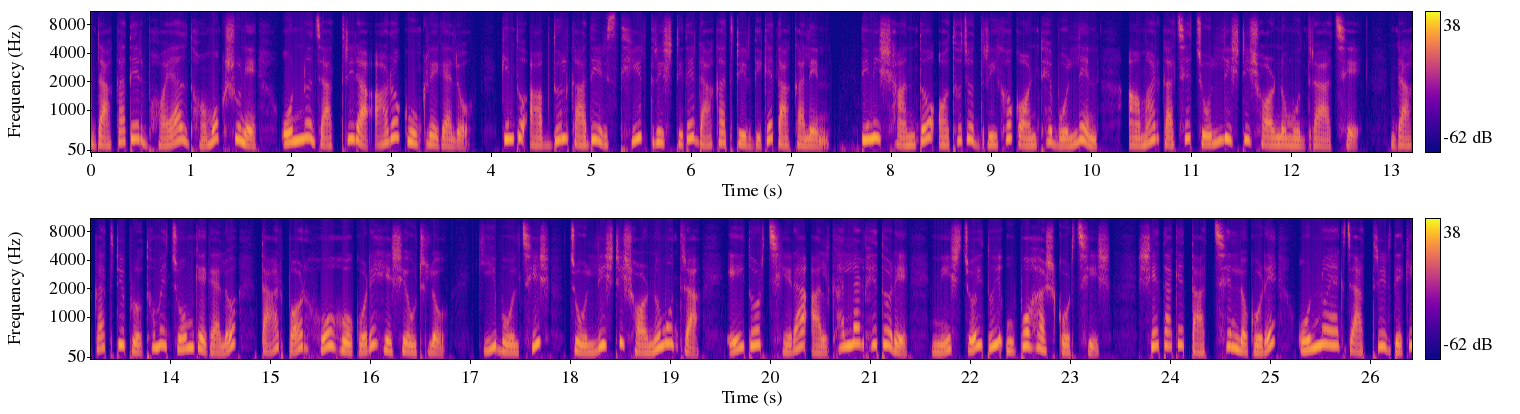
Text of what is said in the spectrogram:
ডাকাতের ভয়াল ধমক শুনে অন্য যাত্রীরা আরও কুঁকড়ে গেল, কিন্তু আব্দুল কাদির স্থির দৃষ্টিতে ডাকাতটির দিকে তাকালেন। তিনি শান্ত অথচ দৃঢ় কণ্ঠে বললেন, আমার কাছে চল্লিশটি স্বর্ণমুদ্রা আছে। ডাকাতটি প্রথমে চমকে গেল, তারপর হো হো করে হেসে উঠল কি বলছিস? চল্লিশটি স্বর্ণমুদ্রা। এই তোর ছেঁড়া আলখাল্লার ভেতরে নিশ্চয় তুই উপহাস করছিস। সে তাকে তাচ্ছেল্য করে অন্য এক যাত্রীর দিকে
